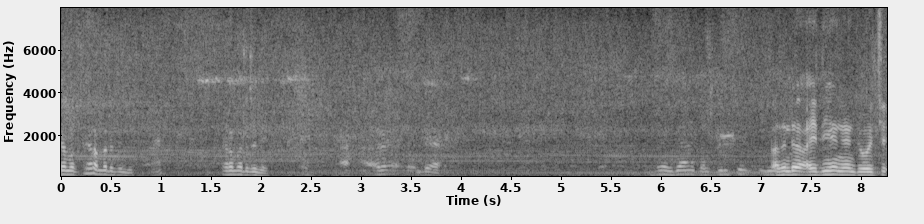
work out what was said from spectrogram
നമുക്ക് കയറാൻ പറ്റത്തില്ലേ? കയറാൻ പറ്റത്തില്ലേ? അതിന്റെ ഐതിഹ്യം ഞാൻ ചോദിച്ചു.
